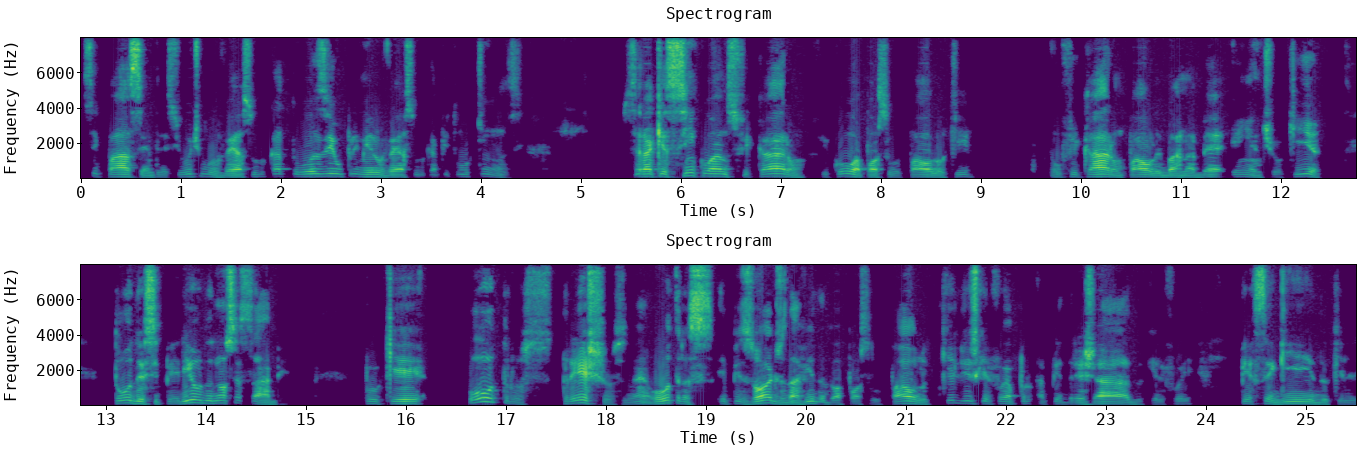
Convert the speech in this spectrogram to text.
se passa entre esse último verso do 14 e o primeiro verso do capítulo 15. Será que cinco anos ficaram? Ficou o apóstolo Paulo aqui ou ficaram Paulo e Barnabé em Antioquia, todo esse período não se sabe, porque outros trechos, né, outros episódios da vida do apóstolo Paulo, que ele diz que ele foi apedrejado, que ele foi perseguido, que ele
